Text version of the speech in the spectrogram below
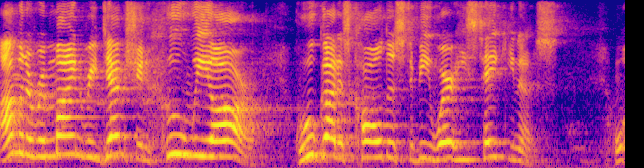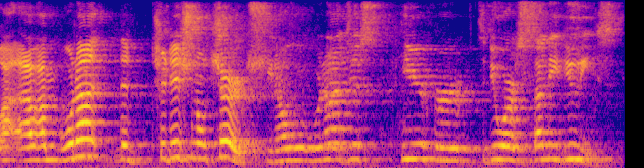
I'm going to remind redemption who we are, who God has called us to be, where He's taking us. We're not the traditional church, you know, we're not just here for to do our Sunday duties.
